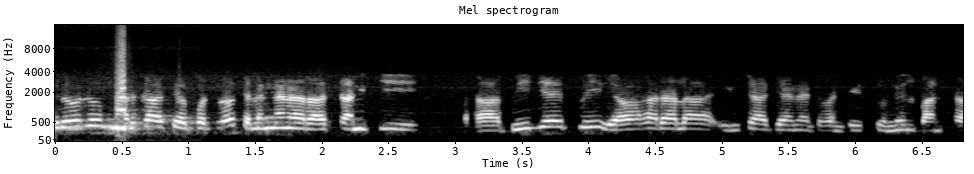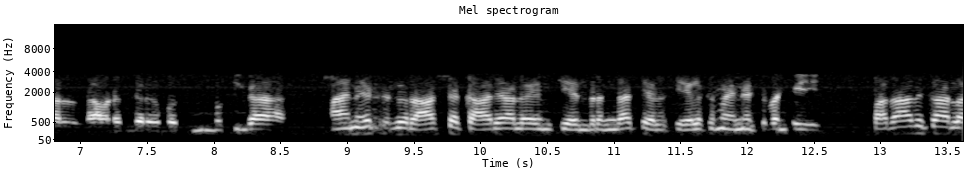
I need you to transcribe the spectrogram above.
ఈరోజు మరకా చేపట్లో తెలంగాణ రాష్ట్రానికి బీజేపీ వ్యవహారాల ఇన్ఛార్జ్ అయినటువంటి సునీల్ బన్సాల్ రావడం జరగబోతుంది. ముఖ్యంగా ఆయన రాష్ట్ర కార్యాలయం కేంద్రంగా చాలా కీలకమైనటువంటి పదాధికారుల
